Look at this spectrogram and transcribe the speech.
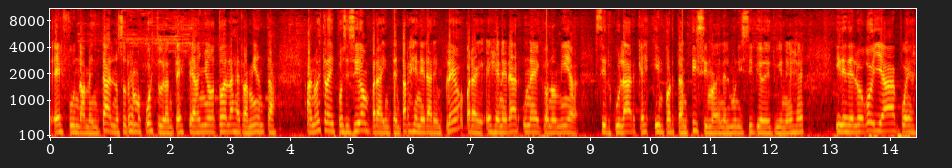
es fundamental. Nosotros hemos puesto durante este año todas las herramientas a nuestra disposición para intentar generar empleo, para generar una economía circular que es importantísima en el municipio de Tuineje y desde luego ya pues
